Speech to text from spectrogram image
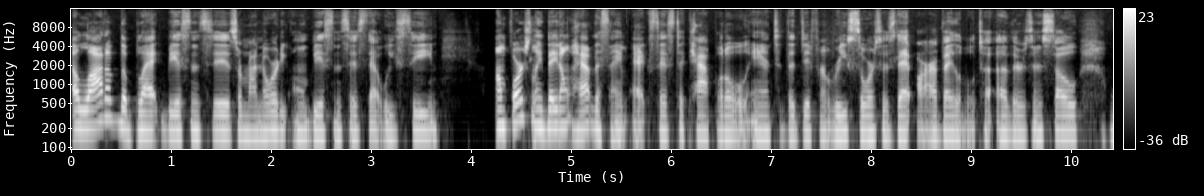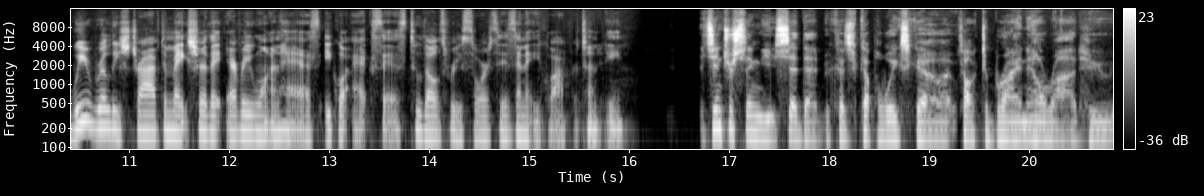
a lot of the black businesses or minority owned businesses that we see, unfortunately, they don't have the same access to capital and to the different resources that are available to others. And so we really strive to make sure that everyone has equal access to those resources and an equal opportunity. It's interesting you said that because a couple weeks ago I talked to Brian Elrod, who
